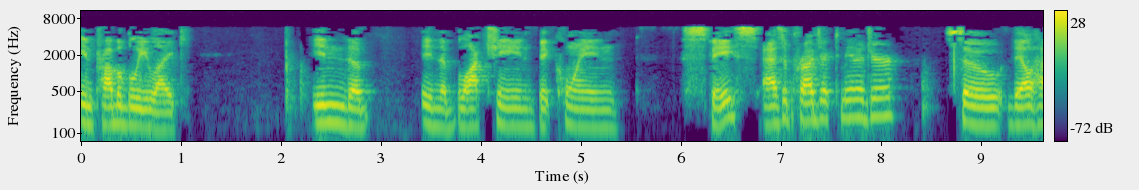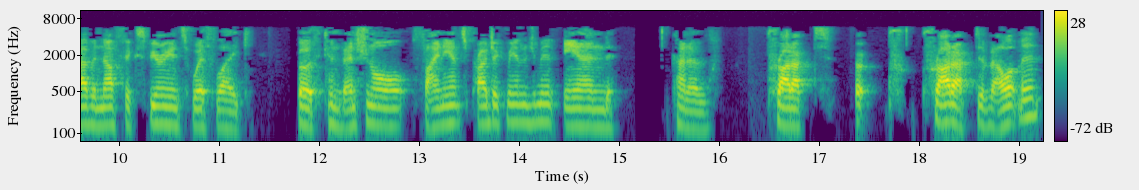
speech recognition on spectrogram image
in probably like in the in the blockchain Bitcoin space as a project manager. So they'll have enough experience with like both conventional finance project management and kind of product uh, product development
